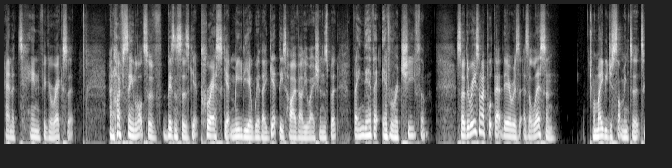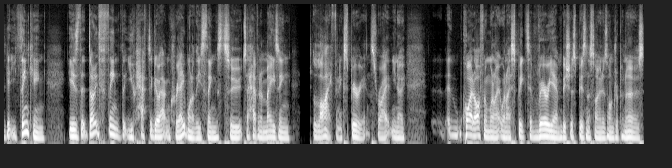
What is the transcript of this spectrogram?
and a 10 figure exit. And I've seen lots of businesses get press, get media where they get these high valuations, but they never ever achieve them. So the reason I put that there is as a lesson, or maybe just something to, to get you thinking, is that don't think that you have to go out and create one of these things to to have an amazing life and experience, right? You know, quite often when I when I speak to very ambitious business owners, entrepreneurs,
